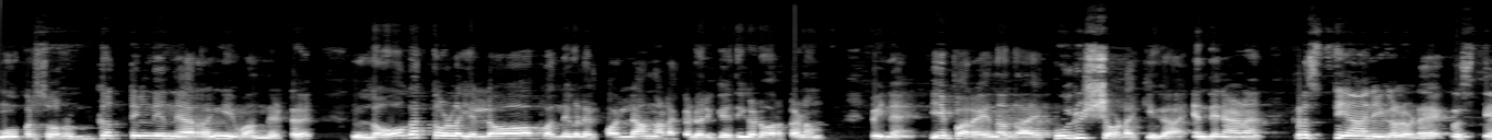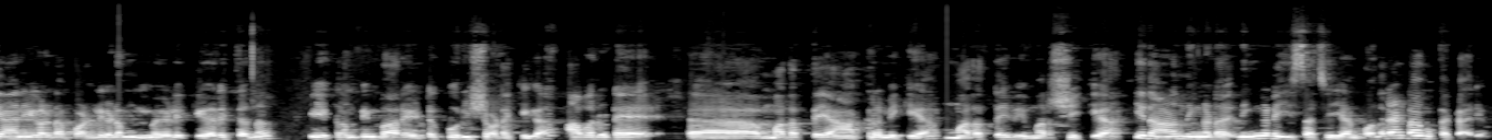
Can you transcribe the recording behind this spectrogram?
മൂപ്പർ സ്വർഗത്തിൽ നിന്ന് ഇറങ്ങി വന്നിട്ട് ലോകത്തുള്ള എല്ലാ പന്നികളെ കൊല്ലാൻ നടക്കേണ്ട ഒരു ഗതികേട് ഓർക്കണം. പിന്നെ ഈ പറയുന്നതായ കുരിശുടയ്ക്കുക. എന്തിനാണ്? ക്രിസ്ത്യാനികളുടെ ക്രിസ്ത്യാനികളുടെ പള്ളിയുടെ മേളിൽ കയറി ചെന്ന് ഈ കമ്പിംപാറയിട്ട് കുരിശുടയ്ക്കുക. അവരുടെ മതത്തെ ആക്രമിക്കുക മതത്തെ വിമർശിക്കുക. ഇതാണ് നിങ്ങളുടെ നിങ്ങളുടെ ഈസ ചെയ്യാൻ പോകുന്ന രണ്ടാമത്തെ കാര്യം.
